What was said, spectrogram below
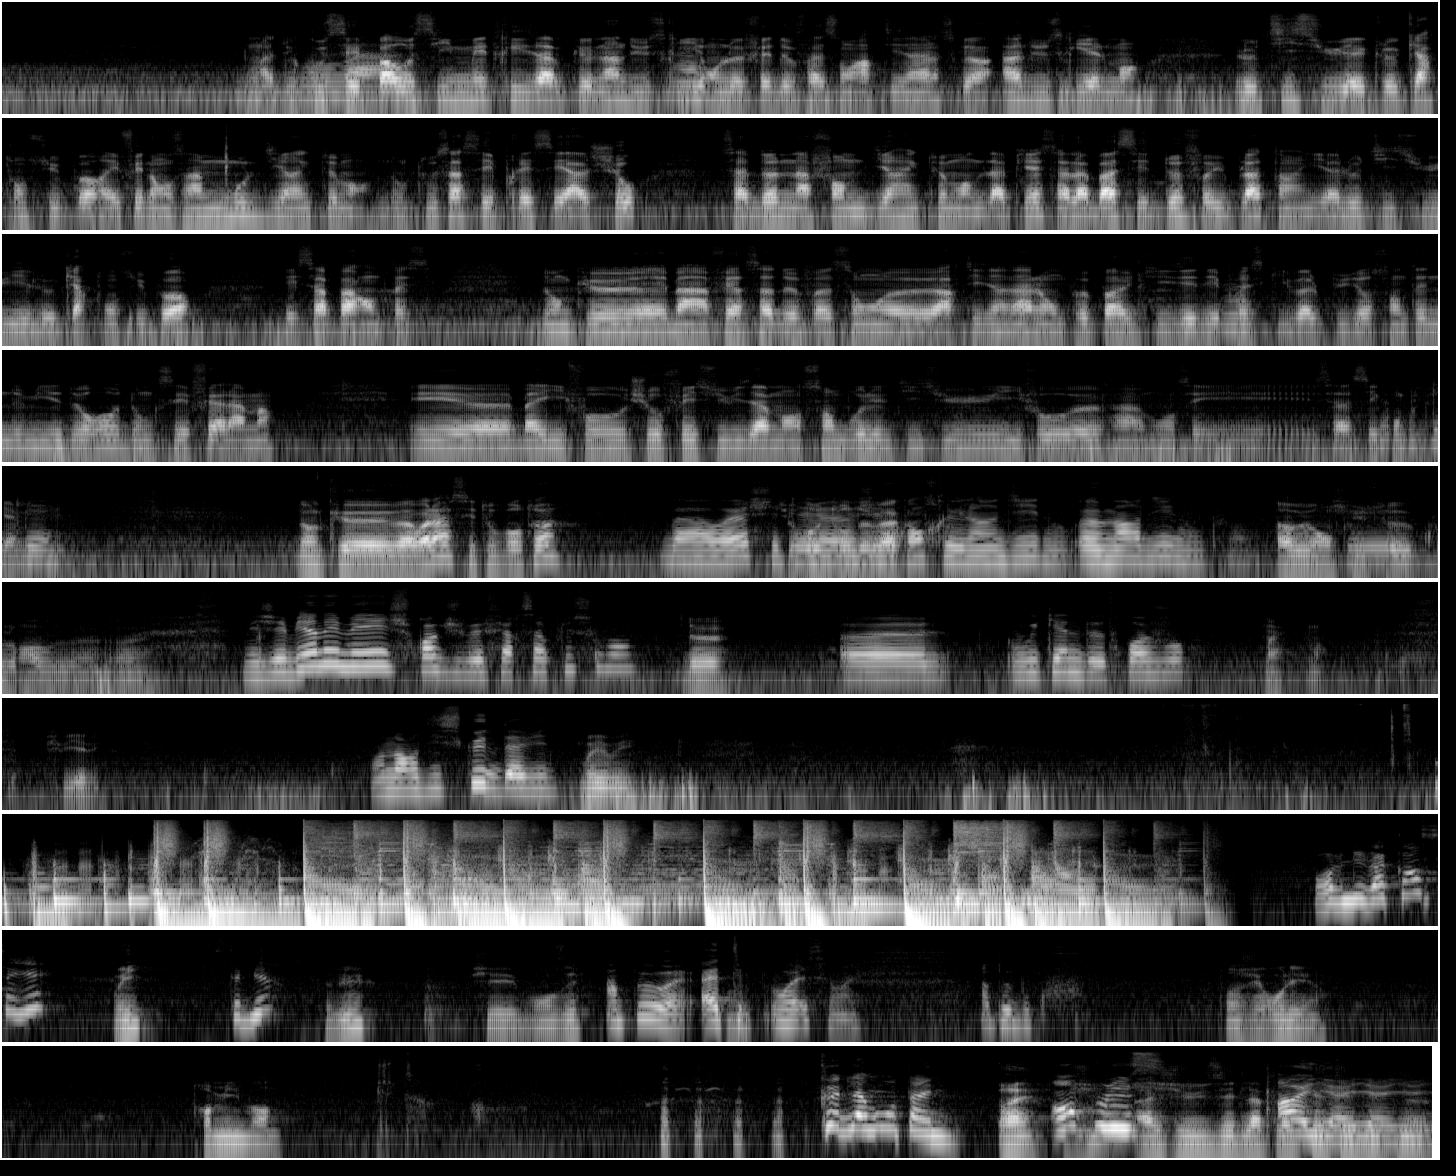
Ah, du coup, c'est bah, pas aussi maîtrisable que l'industrie. On le fait de façon artisanale parce qu'industriellement, le tissu avec le carton support est fait dans un moule directement. Donc tout ça, c'est pressé à chaud. Ça donne la forme directement de la pièce. À la base, c'est deux feuilles plates. hein. Il y a le tissu et le carton support et ça part en presse. Donc, euh, eh ben, à faire ça de façon euh, artisanale, on ne peut pas utiliser des Mm. presses qui valent plusieurs centaines de milliers d'euros. Donc, c'est fait à la main. Et euh, bah, il faut chauffer suffisamment sans brûler le tissu. Il faut, euh, enfin bon, c'est c'est assez compliqué, à maîtriser. Donc, euh, bah, voilà, c'est tout pour toi? Bah ouais, j'étais retour de vacances, repris lundi, donc, mardi. Donc, Ah oui, en plus, Cool Raoul. ouais, ouais. Mais j'ai bien aimé, je crois que je vais faire ça plus souvent. De week-end de trois jours. Ouais, non. Je vais y aller. On en rediscute, David. Oui, oui. Revenu de vacances, ça y est? Oui. C'était bien? T'as vu? J'ai bronzé. Un peu, ouais. Ah, t'es- ouais, c'est vrai. Un peu beaucoup. Attends, j'ai roulé. Hein. 3000 bornes. Que de la montagne. Ouais. En plus. ah, j'ai usé de la plaquette et aïe, du aïe.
